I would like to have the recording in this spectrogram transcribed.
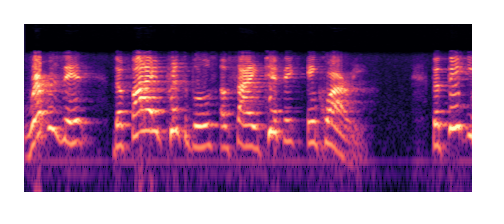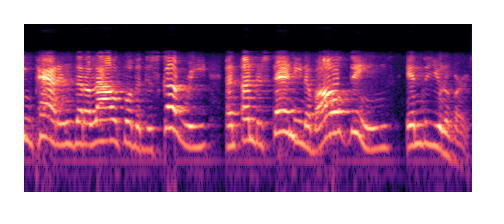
represent the five principles of scientific inquiry, the thinking patterns that allow for the discovery and understanding of all things in the universe.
